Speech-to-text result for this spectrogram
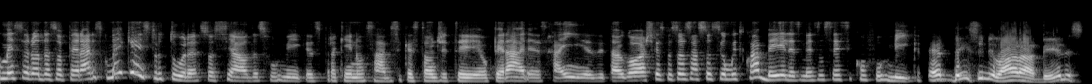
mencionou das operárias, como é que é a estrutura social das formigas, para quem não sabe, essa questão de ter operárias, rainhas e tal? Eu acho que as pessoas associam muito com abelhas, mas não sei se com formiga. É bem similar a abelhas,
